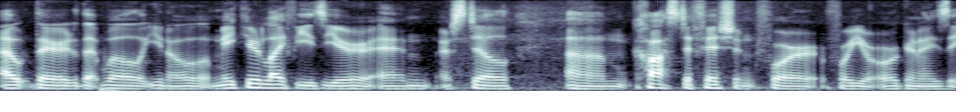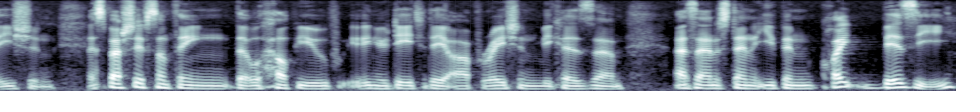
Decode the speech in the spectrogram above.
out there that will, you know, make your life easier and are still um, cost efficient for for your organization, especially if something that will help you in your day to day operation. Because um, as I understand it, you've been quite busy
